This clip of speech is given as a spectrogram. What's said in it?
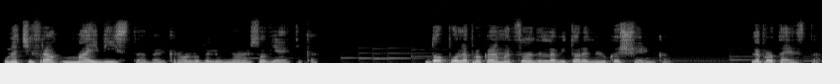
una cifra mai vista dal crollo dell'Unione Sovietica, dopo la proclamazione della vittoria di Lukashenko, la protesta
